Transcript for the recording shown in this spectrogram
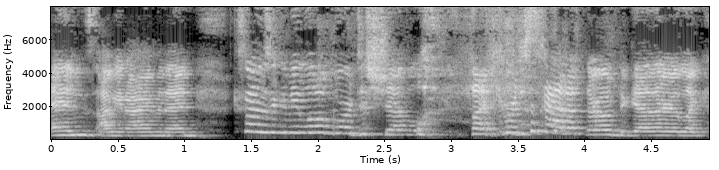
ends, I mean, I am an N. Sometimes it can be a little more disheveled. like we're just kind of thrown together. Like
